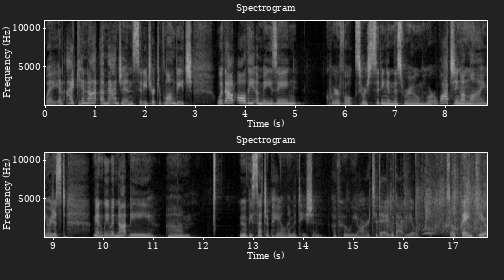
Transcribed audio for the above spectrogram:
way. And I cannot imagine City Church of Long Beach without all the amazing queer folks who are sitting in this room, who are watching online, who are just, man, we would not be, um, we would be such a pale imitation of who we are today without you. So thank you.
